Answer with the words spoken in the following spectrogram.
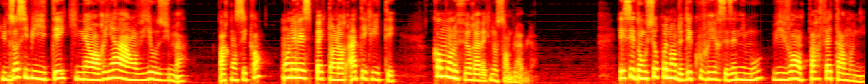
d'une sensibilité qui n'est en rien à envier aux humains. Par conséquent, on les respecte dans leur intégrité, comme on le ferait avec nos semblables et c'est donc surprenant de découvrir ces animaux vivant en parfaite harmonie.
